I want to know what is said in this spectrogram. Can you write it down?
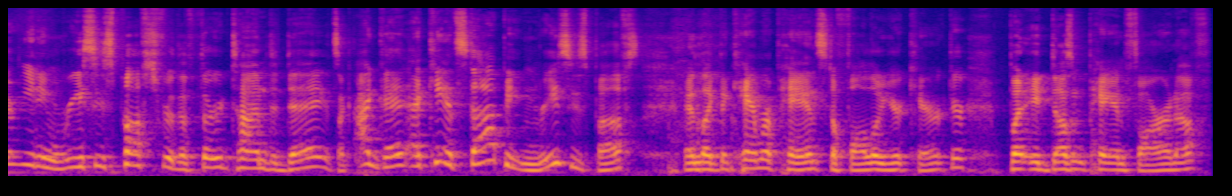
You're eating Reese's Puffs for the third time today. It's like I can't I can't stop eating Reese's Puffs, and like the camera pans to follow your character, but it doesn't pan far enough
